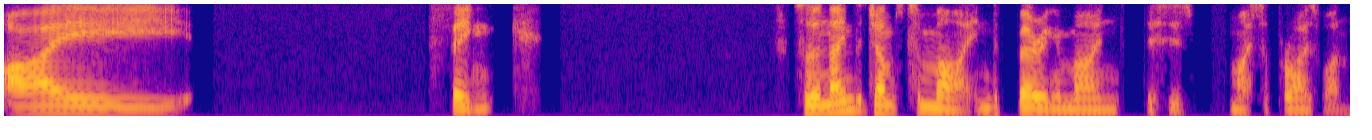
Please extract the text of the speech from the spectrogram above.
I think so. The name that jumps to mind, bearing in mind this is my surprise one,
